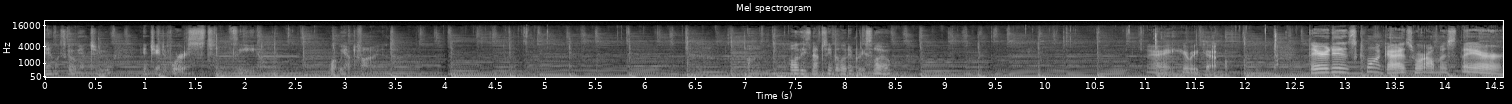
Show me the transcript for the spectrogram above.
And let's go into Enchanted Forest and see what we have to find. Um, all these maps seem to load in pretty slow. Alright, here we go. There it is. Come on, guys. We're almost there.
